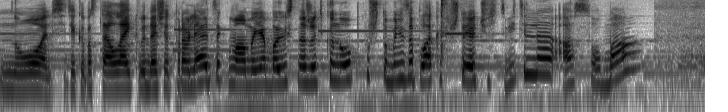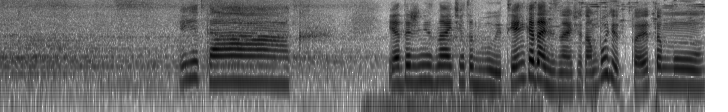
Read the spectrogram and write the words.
0. Все те, кто поставил лайк, выдача отправляется к вам, и я боюсь нажать кнопку, чтобы не заплакать, что я чувствительная особа. Итак, я даже не знаю, что тут будет. Я никогда не знаю, что там будет, поэтому...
